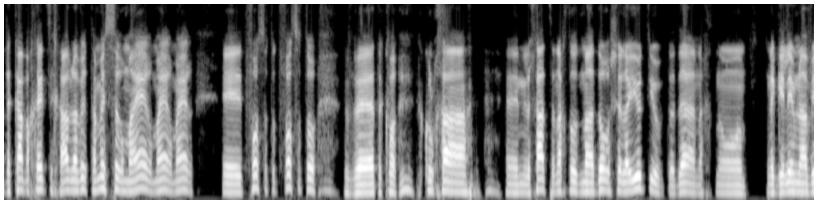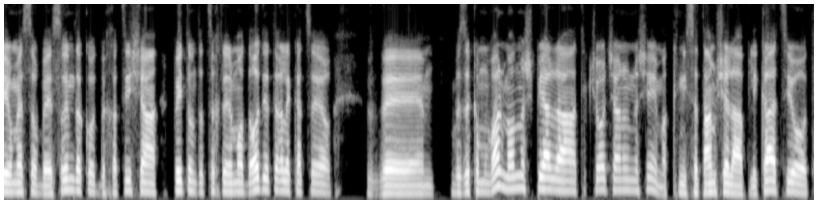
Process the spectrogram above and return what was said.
דקה וחצי חייב להעביר את המסר מהר, מהר, מהר, אה, תפוס אותו, תפוס אותו, ואתה כבר כולך אה, נלחץ, אנחנו עוד מהדור של היוטיוב, אתה יודע, אנחנו רגילים להעביר מסר ב-20 דקות, בחצי שעה, פתאום אתה צריך ללמוד עוד יותר לקצר. ו... וזה כמובן מאוד משפיע על התקשורת שלנו עם נשים, הכניסתם של האפליקציות,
